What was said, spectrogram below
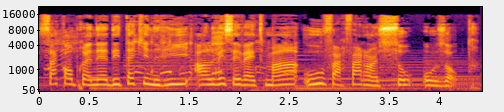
Ça comprenait des taquineries, enlever ses vêtements ou faire faire un saut aux autres.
